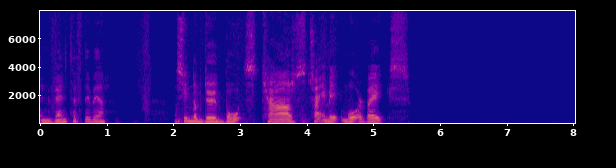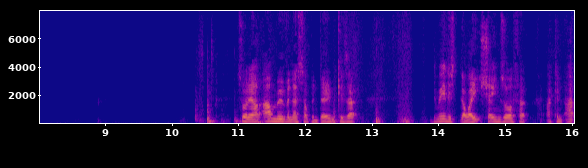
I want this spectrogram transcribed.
inventive they were. I've seen them do boats, cars, trying to make motorbikes. Sorry, I, am moving this up and down because that the way the light shines off it, I can I,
